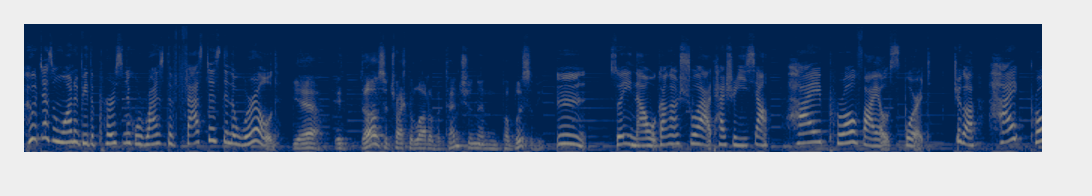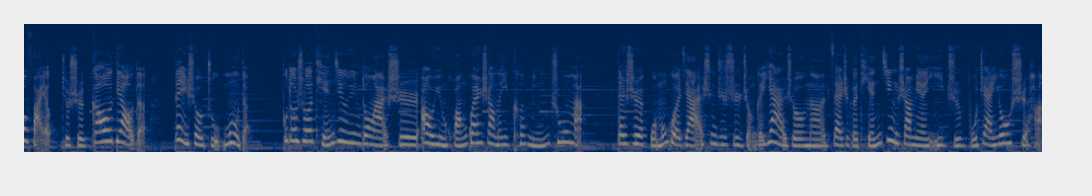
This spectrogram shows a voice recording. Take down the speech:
who doesn't want to be the person who runs the fastest in the world? Yeah, it does attract a lot of attention and publicity. 嗯，所以呢，我刚刚说啊，它是一项 high-profile sport。这个 high profile 就是高调的、备受瞩目的。不都说田径运动啊是奥运皇冠上的一颗明珠嘛？ 但是我们国家甚至是整个亚洲呢，在这个田径上面一直不占优势哈。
